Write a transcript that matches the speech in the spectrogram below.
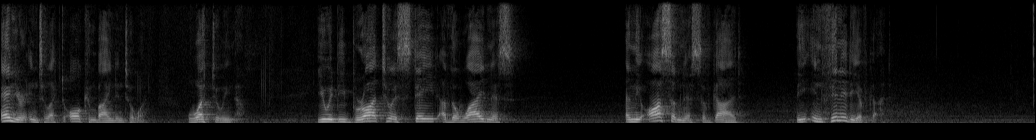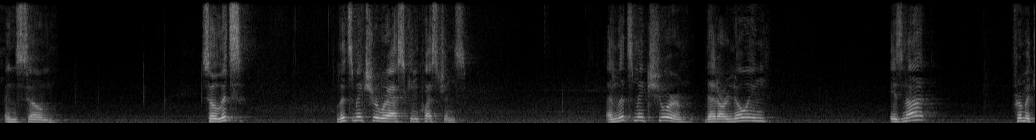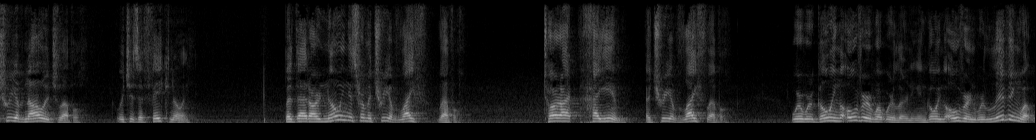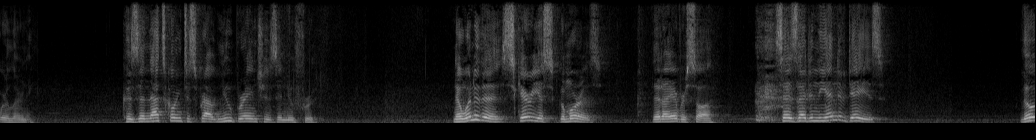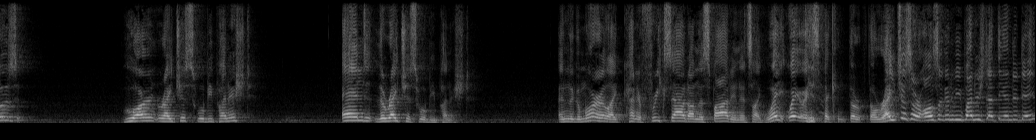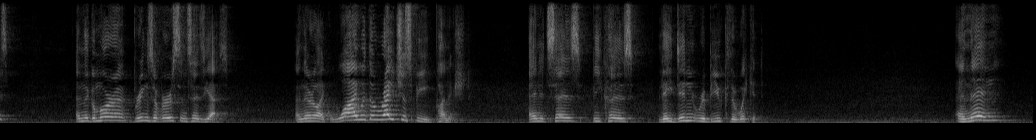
and your intellect all combined into one. What do we know? You would be brought to a state of the wideness and the awesomeness of God, the infinity of God. And so, so let's let's make sure we're asking questions. And let's make sure that our knowing is not from a tree of knowledge level, which is a fake knowing, but that our knowing is from a tree of life level. Torat Chaim, a tree of life level, where we're going over what we're learning and going over and we're living what we're learning. Because then that's going to sprout new branches and new fruit. Now, one of the scariest Gemaras that I ever saw says that in the end of days, those who aren't righteous will be punished, and the righteous will be punished. And the Gemara like kind of freaks out on the spot, and it's like, wait, wait, wait a second. The, the righteous are also going to be punished at the end of days? And the Gemara brings a verse and says, yes. And they're like, why would the righteous be punished? And it says, because they didn't rebuke the wicked. And then,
